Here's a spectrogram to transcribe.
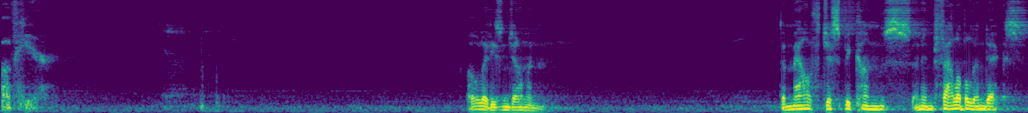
Of here. Oh, ladies and gentlemen, the mouth just becomes an infallible index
